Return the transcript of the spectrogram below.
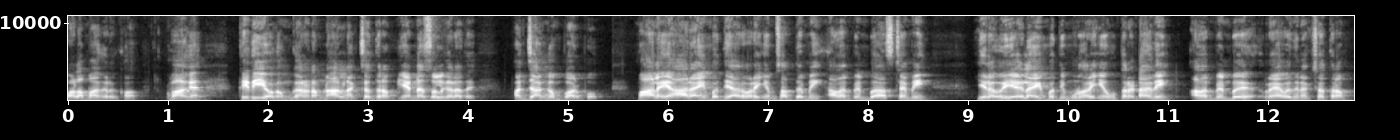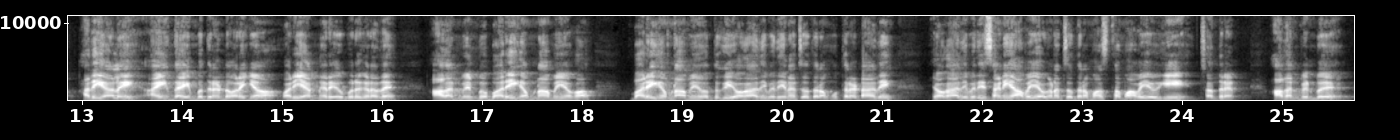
வளமாக இருக்கும். வாங்க திதி யோகம் கரணம் நாள் நட்சத்திரம் என்ன சொல்கிறது? பஞ்சாங்கம் பார்ப்போம். மாலை ஆறு ஐம்பத்தி ஆறு வரைக்கும் சப்தமி அதன் பின்பு அஷ்டமி. இரவு ஏழு ஐம்பத்தி மூணு வரைக்கும் உத்தரட்டாதி. அதன் பின்பு ரேவதி நட்சத்திரம். அதிகாலை ஐந்து ஐம்பத்தி ரெண்டு வரைக்கும் வரியான் நிறைவு பெறுகிறது. அதன் பின்பு பரீகம் நாமயோகம். பரீகம் நாமயோகத்துக்கு யோகாதிபதி நட்சத்திரம் உத்தரட்டாதி. யோகாதிபதி சனி அவயோக நட்சத்திரம் அஸ்தம் அவயோகி சந்திரன். அதன் பின்பு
